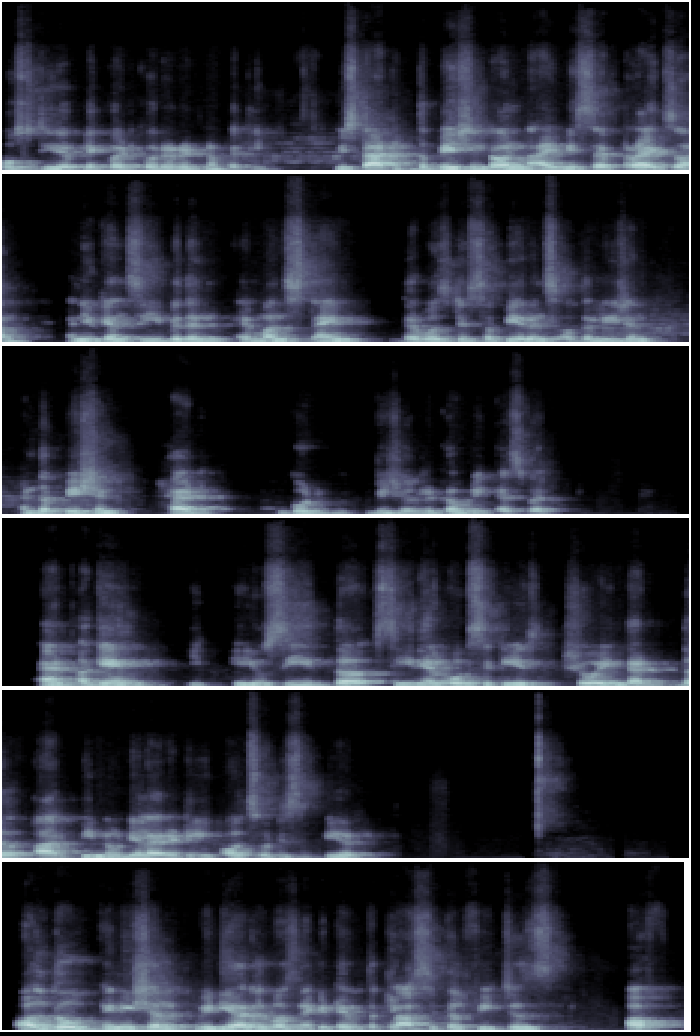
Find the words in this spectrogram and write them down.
posterior placoid chorioretinopathy. We started the patient on IV ceftriaxone, and you can see within a month's time, there was disappearance of the lesion, and the patient had good visual recovery as well. And again, you see the serial OCTs showing that the RP nodularity also disappeared. Although initial VDRL was negative, the classical features of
